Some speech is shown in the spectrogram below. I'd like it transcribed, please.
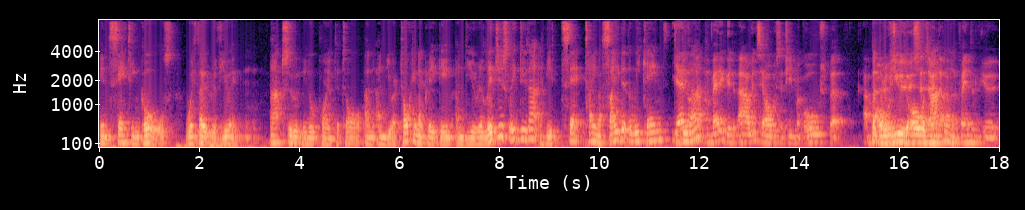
in setting goals without reviewing Mhm. Absolutely no point at all. And and you are talking a great game. And do you religiously do that? Have you set time aside at the weekend to yeah, do no, that? I'm very good at that. I wouldn't say I always achieve my goals, but I But the review's do sit always and happening. I find the review.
